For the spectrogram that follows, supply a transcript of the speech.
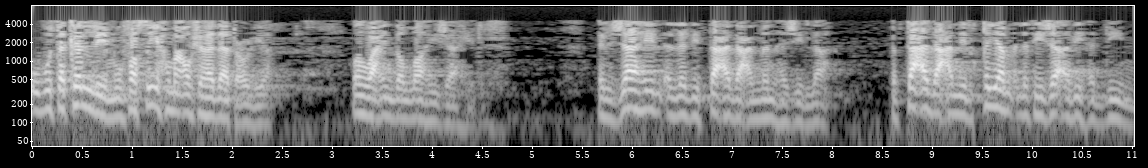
ومتكلم وفصيح ومعه شهادات عليا. وهو عند الله جاهل. الجاهل الذي ابتعد عن منهج الله. ابتعد عن القيم التي جاء بها الدين.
